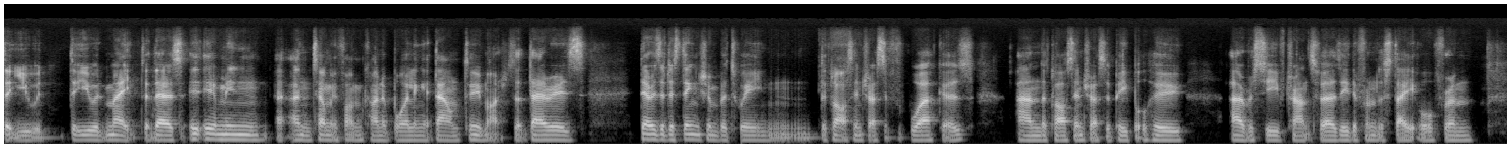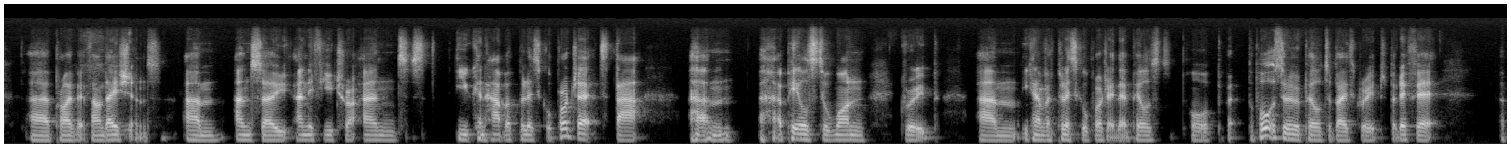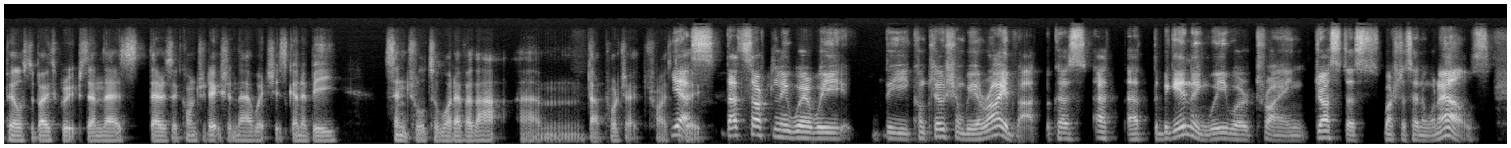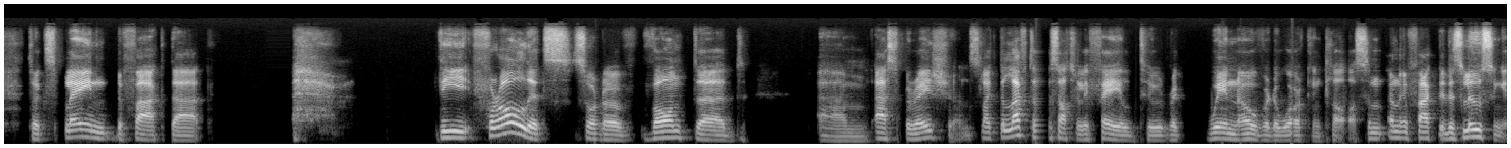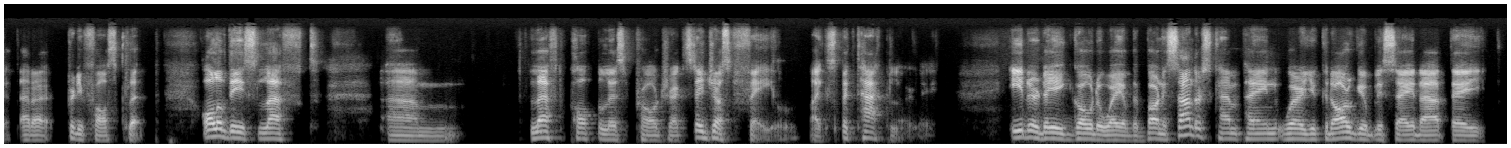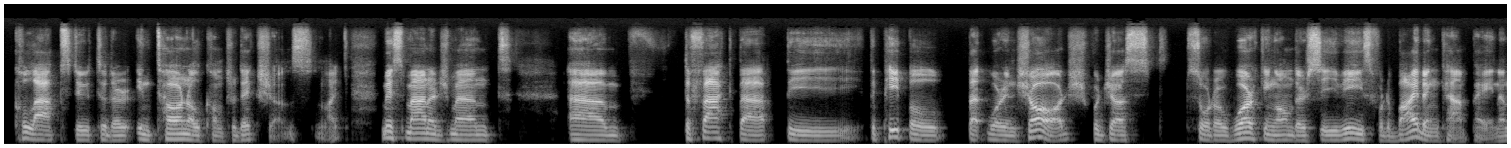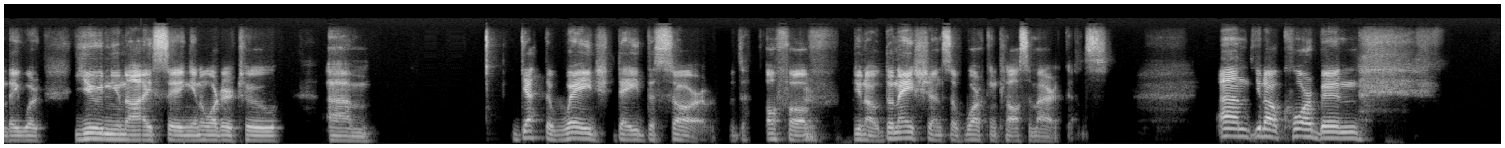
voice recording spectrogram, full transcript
that you would that you would make that there's I mean, and tell me if I'm kind of boiling it down too much that there is there is a distinction between the class interest of workers and the class interest of people who uh, receive transfers either from the state or from uh, private foundations. Um, and so, and if you try and you can have a political project that um, appeals to one group. Um, you can have a political project that appeals or purports to appeal to both groups, but if it appeals to both groups, then there's there's a contradiction there, which is going to be central to whatever that um, that project tries yes, to do. Yes, that's certainly where we the conclusion we arrived at because at, at the beginning we were trying just as much as anyone else to explain the fact that the for all its sort of vaunted um, aspirations, like the left has utterly failed to re- win over the working class, and, and in fact, it is losing it at a pretty fast clip. All of these left um, left populist projects they just fail like spectacularly. Either they go the way of the Bernie Sanders campaign, where you could arguably say that they collapse due to their internal contradictions, like mismanagement, um, the fact that the the people that were in charge were just sort of working on their CVs for the Biden campaign, and they were unionizing in order to um, get the wage they deserved off of mm. you know donations of working class Americans. And you know Corbyn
